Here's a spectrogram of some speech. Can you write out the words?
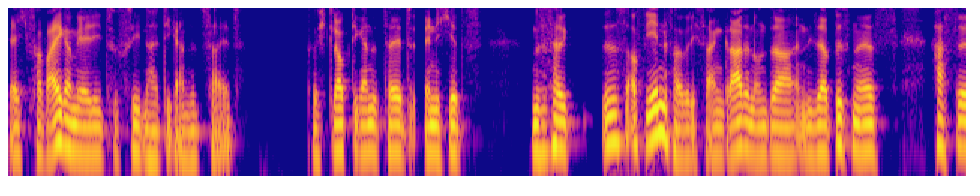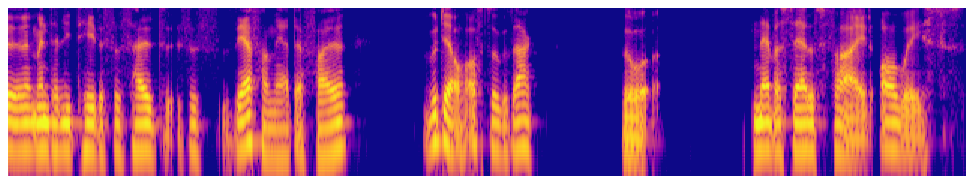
ja, ich verweigere mir die Zufriedenheit die ganze Zeit. So, ich glaube die ganze Zeit, wenn ich jetzt, und das ist halt, das ist auf jeden Fall, würde ich sagen, gerade in unserer, in dieser Business-Hustle-Mentalität ist es halt, ist es sehr vermehrt der Fall. Wird ja auch oft so gesagt, so, never satisfied, always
